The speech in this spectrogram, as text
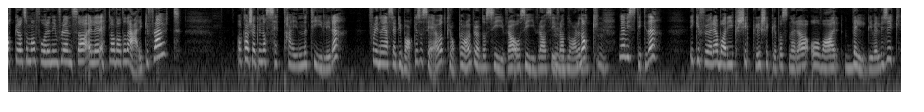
akkurat som man får en influensa eller et eller annet. At det er ikke flaut. Og kanskje jeg kunne ha sett tegnene tidligere. Fordi når jeg ser tilbake, så ser jeg jo at kroppen har jo prøvd å si ifra og si ifra og si ifra at nå er det nok. Men jeg visste ikke det. Ikke før jeg bare gikk skikkelig skikkelig på snørra og var veldig, veldig syk.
